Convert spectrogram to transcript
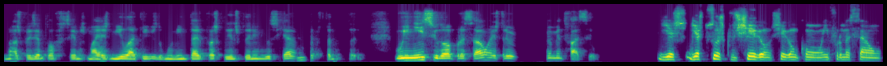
Nós, por exemplo, oferecemos mais de mil ativos do mundo inteiro para os clientes poderem negociar. Portanto, o início da operação é extremamente fácil. E as, e as pessoas que chegam, chegam com informação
